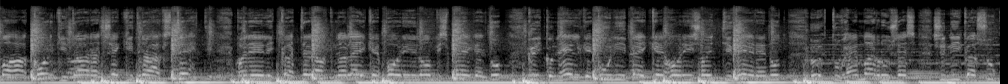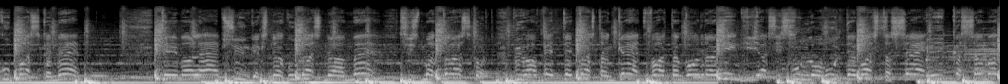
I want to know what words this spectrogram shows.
maha korgid, aratšekid rahaks tehti. paneelikate aknaläige porilombis peegeldub, kõik on helge, kuni päike horisonti veerenud. õhtu hämaruses siin igasugu paska näeb teema läheb süngeks nagu Lasnamäe, siis ma taaskord püha vette kastan käed, vaatan korra ringi ja siis hullu huulte vastas sään. me ikka samad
